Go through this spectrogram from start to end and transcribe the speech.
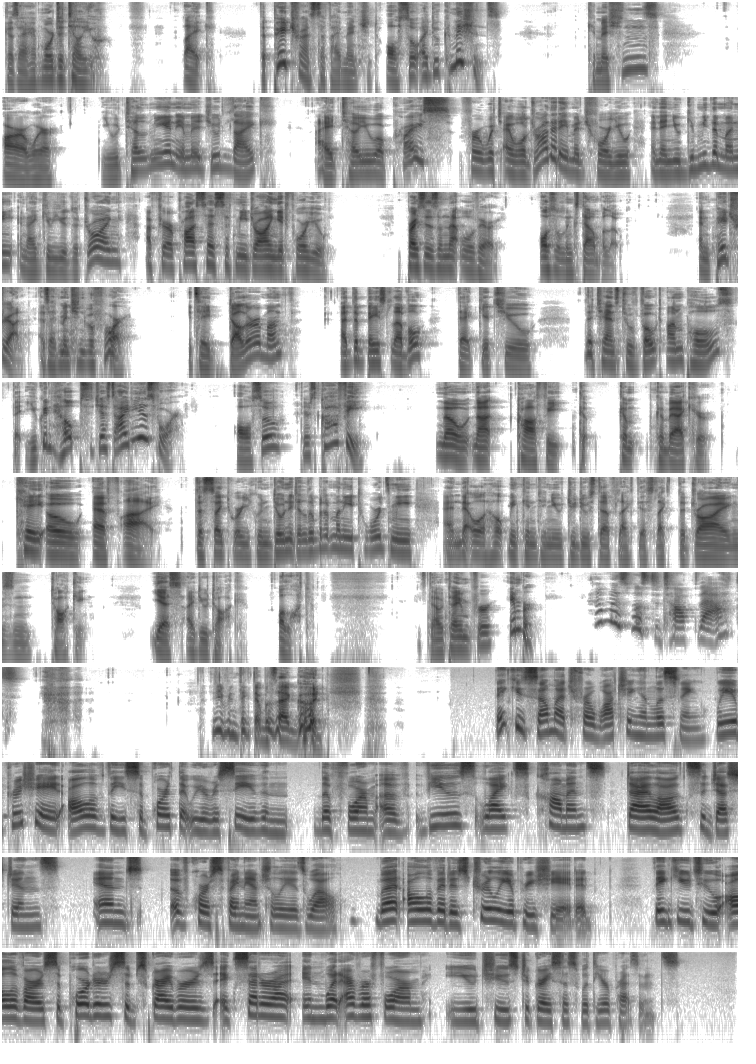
Because I have more to tell you. Like the Patreon stuff I mentioned. Also, I do commissions. Commissions are where you tell me an image you'd like. I tell you a price for which I will draw that image for you, and then you give me the money and I give you the drawing after a process of me drawing it for you. Prices on that will vary. Also, links down below. And Patreon, as I've mentioned before, it's a dollar a month at the base level that gets you the chance to vote on polls that you can help suggest ideas for. Also, there's coffee. No, not coffee. C- come, come back here. K O F I. The site where you can donate a little bit of money towards me, and that will help me continue to do stuff like this, like the drawings and talking. Yes, I do talk. A lot. It's now time for Ember. How am I supposed to top that? I didn't even think that was that good. Thank you so much for watching and listening. We appreciate all of the support that we receive in the form of views, likes, comments, dialogue, suggestions, and of course financially as well. But all of it is truly appreciated. Thank you to all of our supporters, subscribers, etc., in whatever form you choose to grace us with your presence.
